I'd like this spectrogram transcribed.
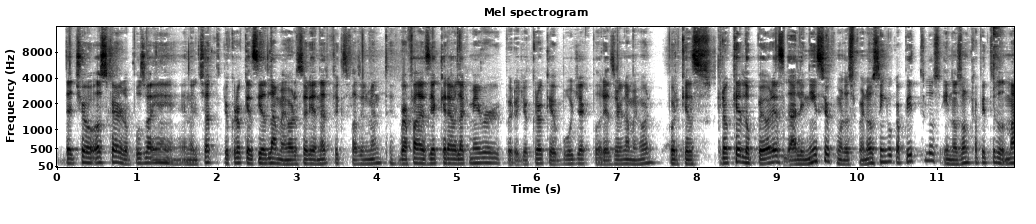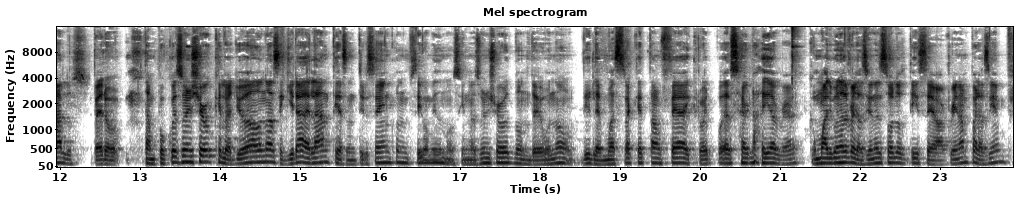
De hecho, Oscar lo puso ahí en el chat. Yo creo que sí es la mejor serie de Netflix fácilmente. Rafa decía que era Black Mirror, pero yo creo que Bojack podría ser la mejor. Porque es, creo que lo peor es al inicio, como los primeros cinco capítulos, y no son capítulos malos. Pero tampoco es un show que lo ayuda a uno a seguir adelante y a sentirse bien consigo mismo, sino es un show donde uno le muestra qué tan fea y cruel puede ser la vida real. Como algunas relaciones solo se arruinan para siempre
